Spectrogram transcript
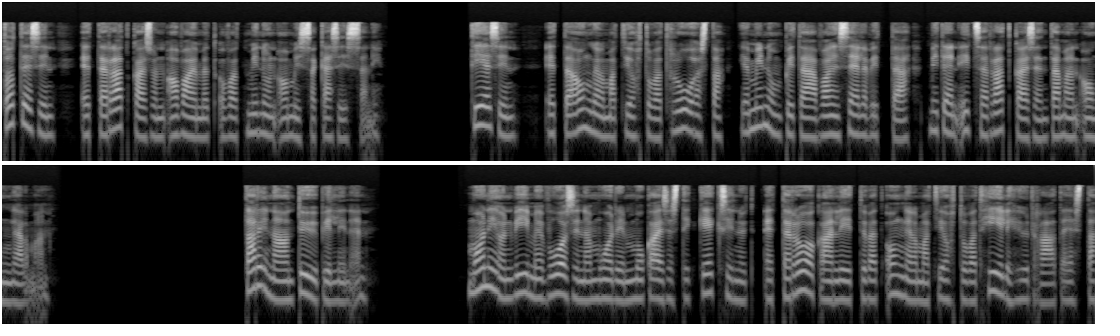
Totesin, että ratkaisun avaimet ovat minun omissa käsissäni. Tiesin, että ongelmat johtuvat ruoasta ja minun pitää vain selvittää, miten itse ratkaisen tämän ongelman. Tarina on tyypillinen. Moni on viime vuosina muodin mukaisesti keksinyt, että ruokaan liittyvät ongelmat johtuvat hiilihydraateista,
